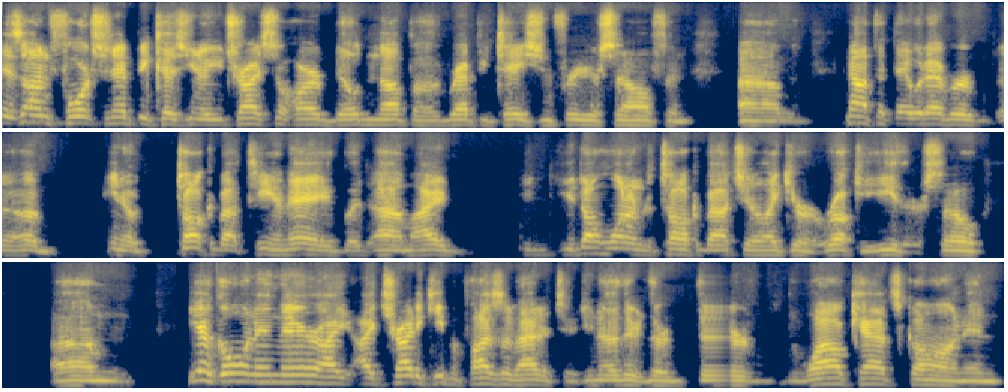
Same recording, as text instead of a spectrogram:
is unfortunate because you know you try so hard building up a reputation for yourself, and um, not that they would ever uh, you know talk about TNA, but um, I you don't want them to talk about you like you're a rookie either. So um, yeah, going in there, I, I try to keep a positive attitude. You know, they're they're they're the Wildcats gone, and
